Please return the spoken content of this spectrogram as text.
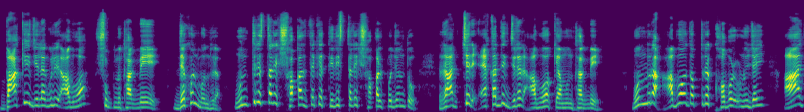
বাকি জেলাগুলির আবহাওয়া শুকনো থাকবে। দেখুন বন্ধুরা, উনত্রিশ তারিখ সকাল থেকে তিরিশ তারিখ সকাল পর্যন্ত রাজ্যের একাধিক জেলার আবহাওয়া কেমন থাকবে? বন্ধুরা, আবহাওয়া দপ্তরের খবর অনুযায়ী আজ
